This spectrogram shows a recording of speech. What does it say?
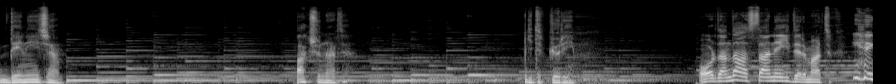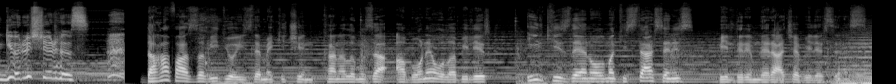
Deneyeceğim. Bak şu nerede? Gidip göreyim. Oradan da hastaneye giderim artık. görüşürüz. Daha fazla video izlemek için kanalımıza abone olabilir, ilk izleyen olmak isterseniz bildirimleri açabilirsiniz.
